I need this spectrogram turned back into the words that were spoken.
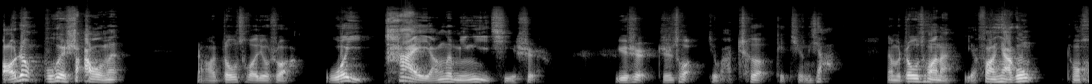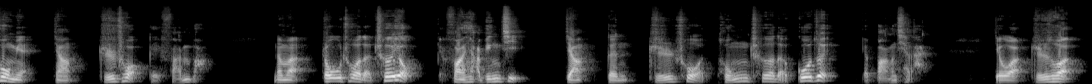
保证不会杀我们。”然后周错就说：“我以太阳的名义起誓。”于是直错就把车给停下了。那么周错呢，也放下弓，从后面将直错给反绑。那么周错的车右也放下兵器，将跟直错同车的郭罪也绑起来。结果直错、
